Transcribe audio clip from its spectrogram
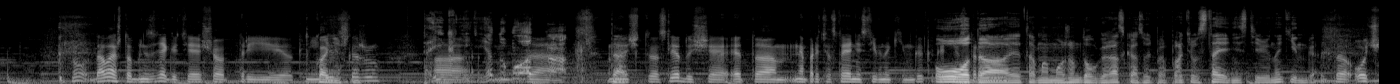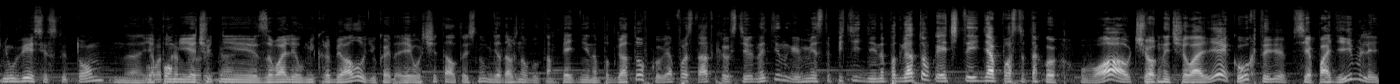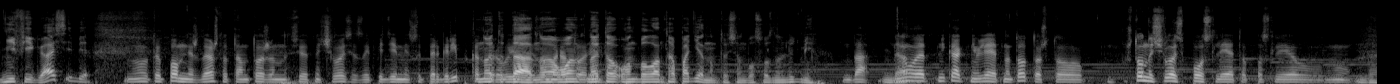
Ну, давай, чтобы не затягивать, я еще три книги Конечно. Да А, я думал, одна. Значит, следующее это противостояние Стивена Кинга. О, да, это мы можем долго рассказывать про противостояние Стивена Кинга. Это очень увесистый том. Да, я помню, я чуть не завалил микробиологию, когда я его читал. То есть, ну, у меня должно было там 5 дней на подготовку. Я просто открыл Стивена Кинга, и вместо 5 дней на подготовку я 4 дня просто такой, вау, черный человек, ух ты, все погибли, нифига себе. Ну, ты помнишь, да, что там тоже все это началось из-за эпидемии супергриппа, который это да, но он, но это он был антропогенным, то есть он был создан людьми. Да. Да. Ну, это никак не влияет на то, то что, что началось после этого, после... Ну, Да.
